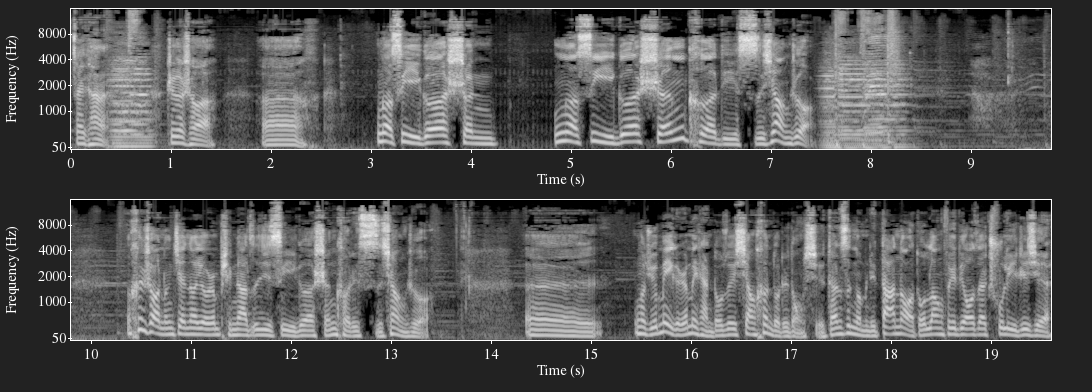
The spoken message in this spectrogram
再看这个时候，呃。我是一个深，我是一个深刻的思想者。很少能见到有人评价自己是一个深刻的思想者。呃，我觉得每个人每天都在想很多的东西，但是我们的大脑都浪费掉在处理这些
